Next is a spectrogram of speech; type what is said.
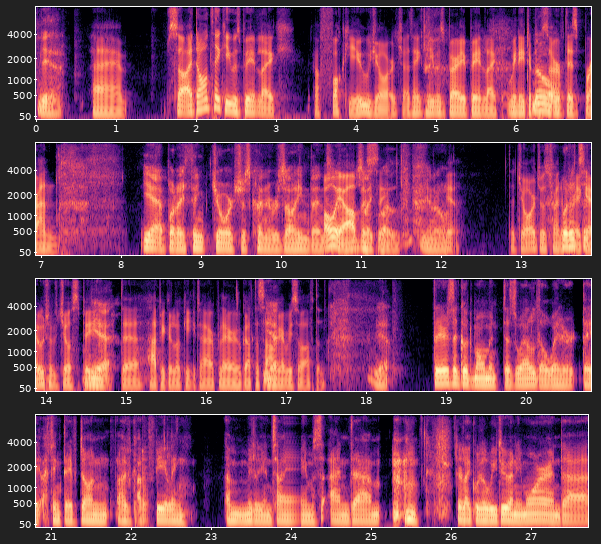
yeah, Um, so I don't think he was being like, oh, "Fuck you, George." I think he was very being like, "We need to No. preserve this brand." yeah, but I think George just kind of resigned then. Oh, yeah, that. It was like, obviously. well, you know, Yeah. That George was trying to But break a- out of just being Yeah. the happy-go-lucky guitar player who got the song Yeah. every so often. yeah, There's a good moment as well, though, where they, I think they've done, I've got a feeling a million times, and um, they're like, "Will we do any more?" And uh,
